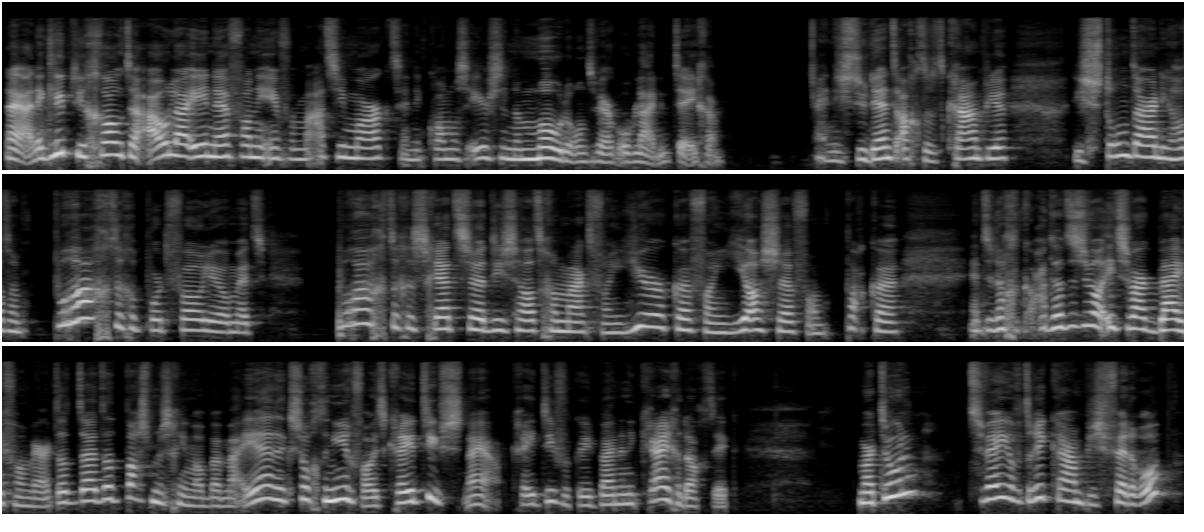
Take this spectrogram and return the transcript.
Nou ja, en ik liep die grote aula in hè, van die informatiemarkt en ik kwam als eerste een modeontwerpopleiding tegen. En die student achter het kraampje, die stond daar, die had een prachtige portfolio met prachtige schetsen die ze had gemaakt van jurken, van jassen, van pakken. En toen dacht ik, ah, dat is wel iets waar ik blij van werd. Dat, dat, dat past misschien wel bij mij. Hè? Ik zocht in ieder geval iets creatiefs. Nou ja, creatiever kun je het bijna niet krijgen, dacht ik. Maar toen, twee of drie kraampjes verderop,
